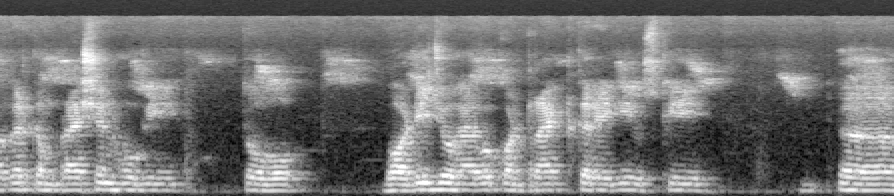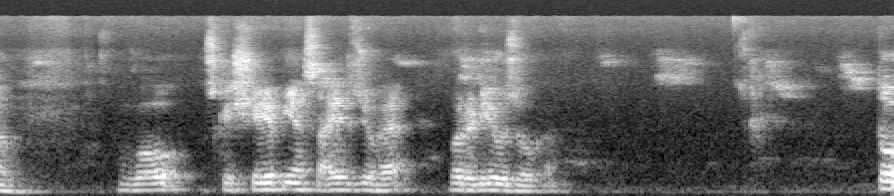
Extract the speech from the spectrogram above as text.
अगर कंप्रेशन होगी तो बॉडी जो है वो कॉन्ट्रैक्ट करेगी उसकी आ, वो उसकी शेप या साइज़ जो है, वो रिड्यूस होगा। तो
